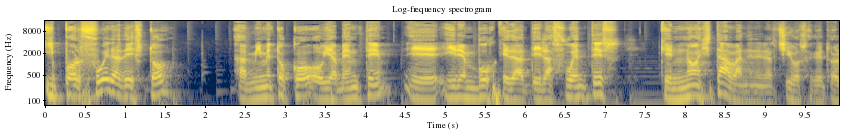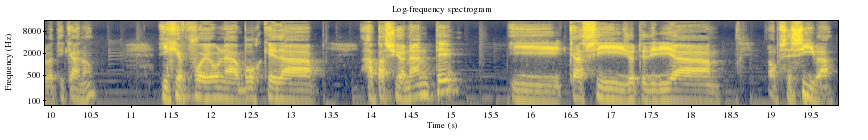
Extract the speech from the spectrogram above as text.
Y por fuera de esto, a mí me tocó, obviamente, eh, ir en búsqueda de las fuentes que no estaban en el archivo secreto del Vaticano y que fue una búsqueda apasionante y casi, yo te diría, obsesiva,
